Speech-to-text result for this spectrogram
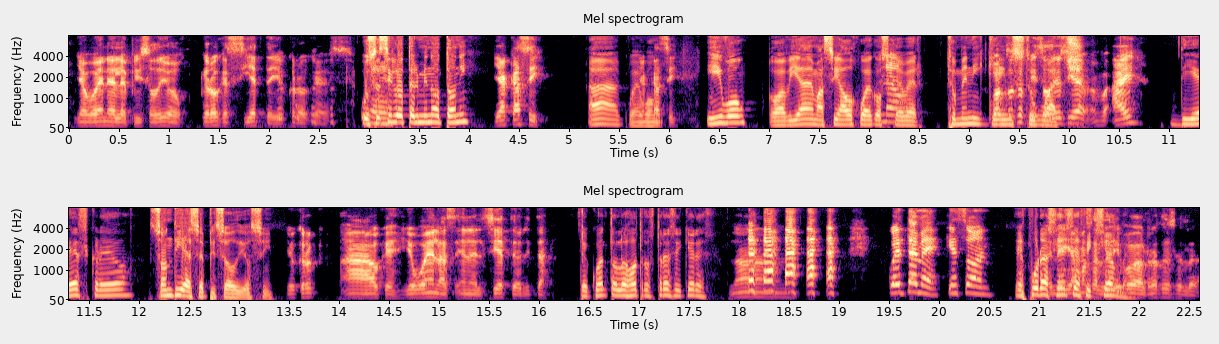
Ya voy en el episodio, creo que siete, yo creo que es. ¿Usted sí Eh. lo terminó, Tony? Ya casi, Ah, ya huevón. casi. Evil, o había demasiados juegos No. que ver. Too many ¿Cuántos games to watch. ya hay? Diez creo. Son 10 episodios, sí. Yo creo que... Ah, ok, yo voy en, las, en el 7 ahorita. Te cuento los otros tres si quieres. No, no, no. Cuéntame, ¿qué son? Es pura le ciencia la ficción. Man. al rato se la-.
